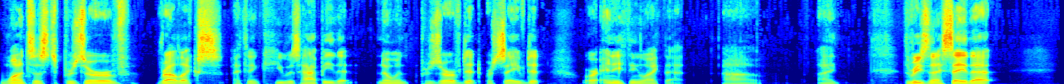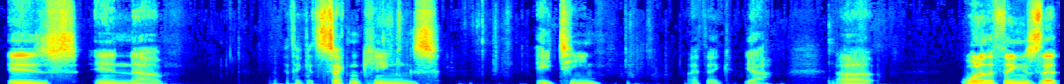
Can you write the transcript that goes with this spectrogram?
wants us to preserve relics. I think He was happy that no one preserved it or saved it or anything like that. Uh, I, the reason I say that is in, uh, I think it's Second Kings 18, I think. Yeah. Uh, one of the things that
